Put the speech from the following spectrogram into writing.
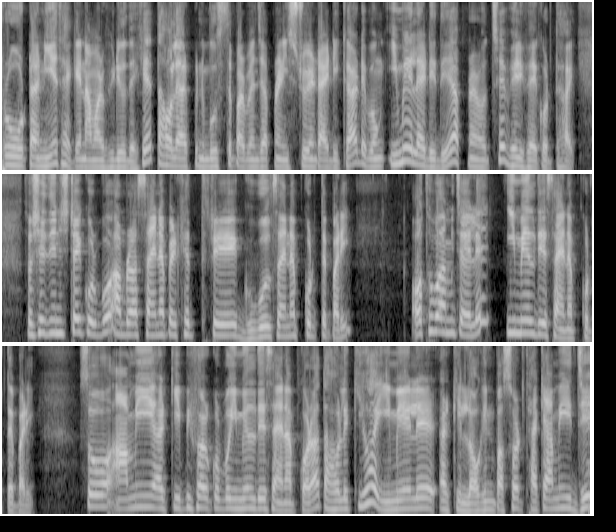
প্রোটা নিয়ে থাকেন আমার ভিডিও দেখে, তাহলে আপনি বুঝতে পারবেন যে আপনার স্টুডেন্ট আইডি কার্ড এবং ইমেল আইডি দিয়ে আপনার হচ্ছে ভেরিফাই করতে হয়। তো সেই জিনিসটাই করব। আমরা সাইন আপের ক্ষেত্রে গুগল সাইন আপ করতে পারি। অথবা আমি চাইলে ইমেল দিয়ে সাইন আপ করতে পারি। সো আমি আর কি প্রিফার করব ইমেল দিয়ে সাইন আপ করা। তাহলে কি হয়? ইমেলের আর কি লগ ইন পাসওয়ার্ড থাকে। আমি যে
